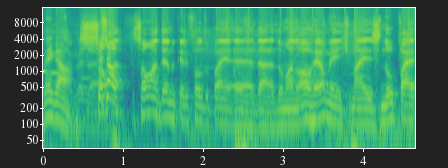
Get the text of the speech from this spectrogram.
Legal. Só, Pessoal- um, só um adendo que ele falou do, é, da- do manual, realmente, mas no é,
